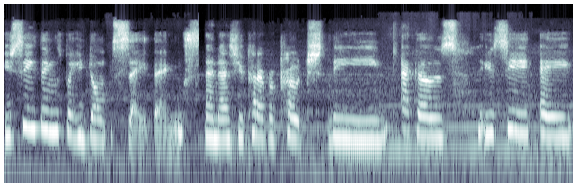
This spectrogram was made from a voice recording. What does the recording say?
you see things, but you don't say things. And as you kind of approach the echoes, you see a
